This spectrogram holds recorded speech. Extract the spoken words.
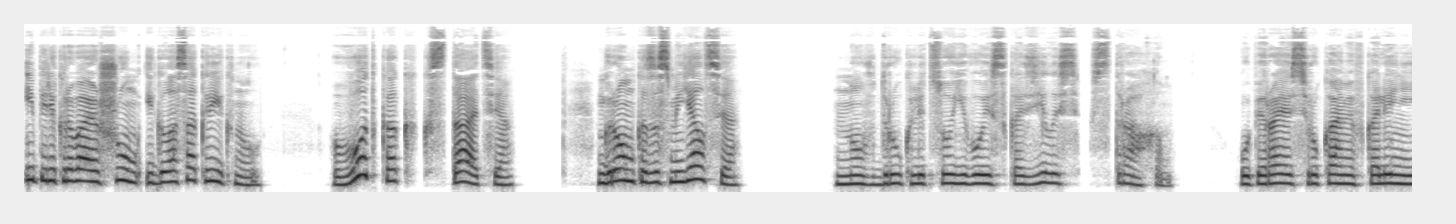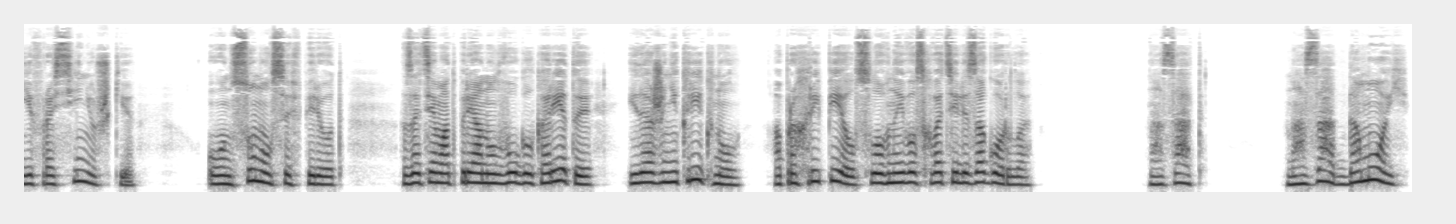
и, перекрывая шум и голоса, крикнул «Вот как кстати!» Громко засмеялся, но вдруг лицо его исказилось страхом. Упираясь руками в колени Ефросинюшки, он сунулся вперед, затем отпрянул в угол кареты и даже не крикнул, а прохрипел, словно его схватили за горло. «Назад! Назад! Домой!»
